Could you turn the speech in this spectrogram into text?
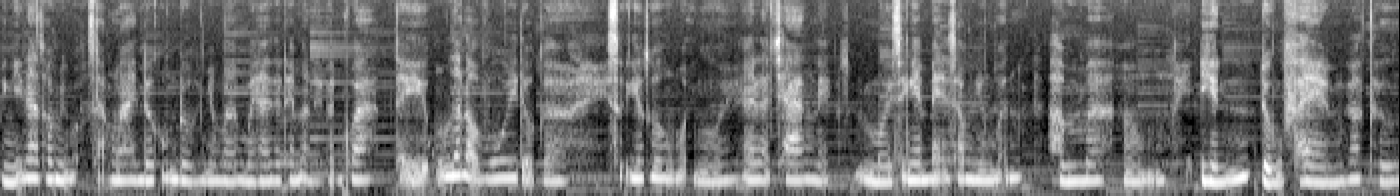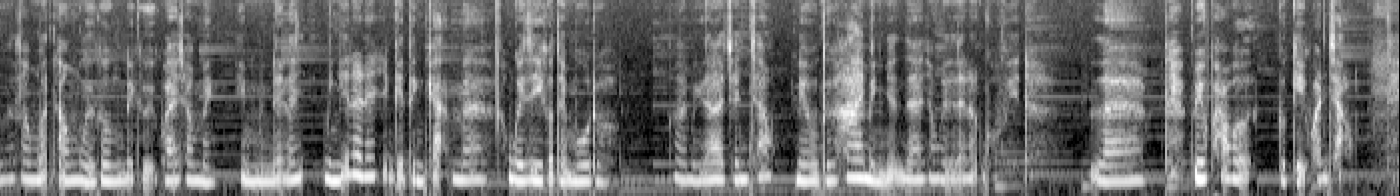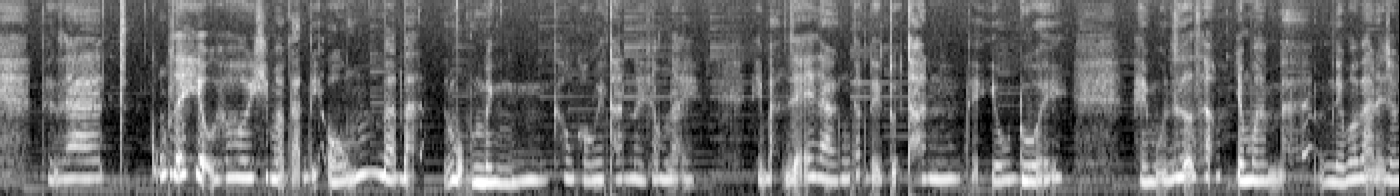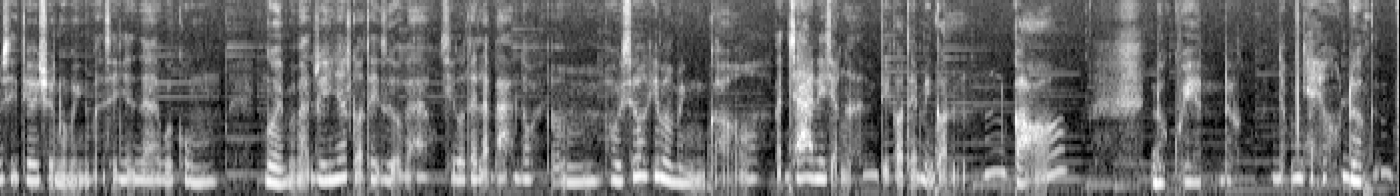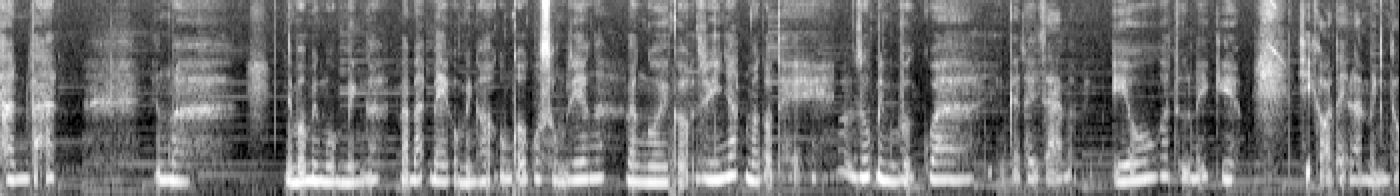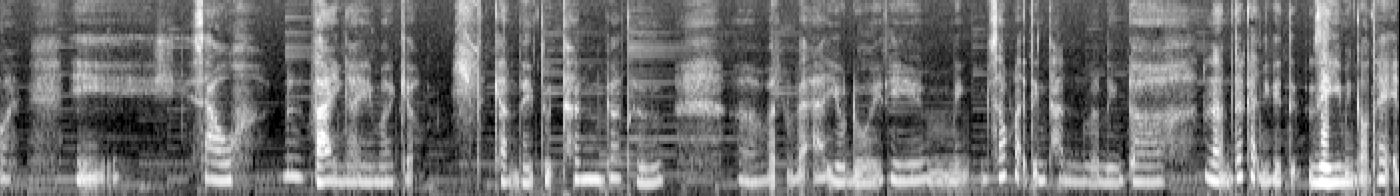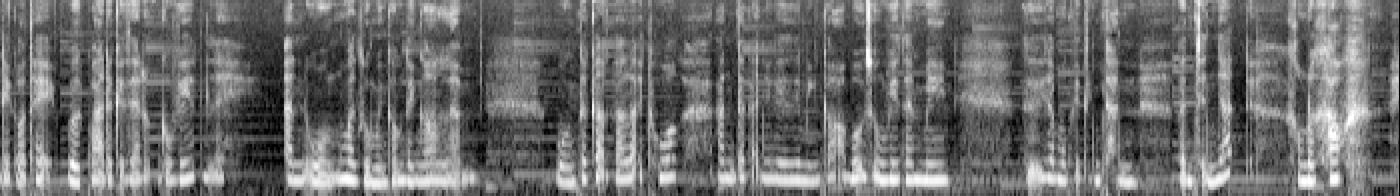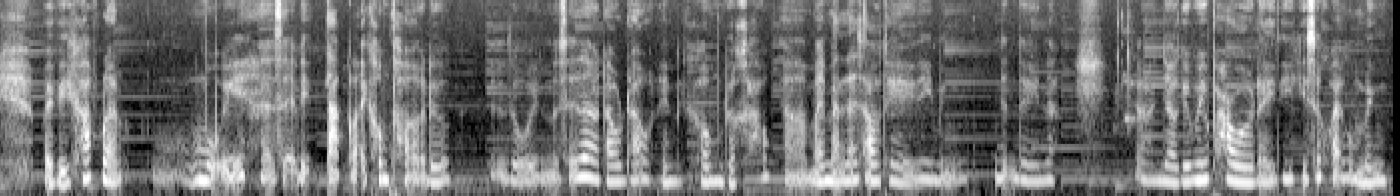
mình nghĩ là thôi mình bỏ sáng mai đưa cũng được nhưng mà 12 giờ đêm bạn ấy vẫn qua. Thì cũng rất là vui được uh, sự yêu thương của mọi người hay là trang này. Mới sinh em bé xong nhưng vẫn hâm um, yến đường phèn các thứ xong mật ong với gừng để gửi qua cho mình. Thì mình đấy là mình nghĩ là đấy những cái tình cảm mà không cái gì có thể mua được và mình rất là trân trọng điều thứ hai mình nhận ra trong cái giai đoạn covid là willpower cực kỳ quan trọng. Thực ra cũng dễ hiểu thôi khi mà bạn bị ốm và bạn một mình không có người thân ở trong này thì bạn dễ dàng cảm thấy tủi thân thấy yếu đuối thấy muốn dựa dẫm. Nhưng mà bạn, nếu mà bạn ở trong situation của mình bạn sẽ nhận ra cuối cùng người mà bạn duy nhất có thể dựa vào chỉ có thể là bạn thôi. Um, hồi trước khi mà mình có bạn trai đi chẳng hạn thì có thể mình còn có được quyền được nhõng nhẽo được than vãn. Nhưng mà nếu mà mình một mình á và bạn bè của mình họ cũng có cuộc sống riêng á và người có duy nhất mà có thể giúp mình vượt qua những cái thời gian mà mình yếu các thứ này kia chỉ có thể là mình thôi. Thì sau vài ngày mà kiểu cảm thấy tủi thân các thứ. Ờ, uh, vật vã yếu đuối thì mình sốc lại tinh thần và mình uh, làm tất cả những cái tự, gì mình có thể để có thể vượt qua được cái giai đoạn covid này. Ăn uống mặc dù mình không thấy ngon lắm uống tất cả các loại thuốc ăn tất cả những cái gì mình có bổ sung vitamin giữ cho một cái tinh thần phấn chấn nhất không được khóc. Bởi vì khóc là mũi sẽ bị tắc lại không thở được rồi nó sẽ rất là đau đầu nên không được khóc. À, may mắn là sau thế thì mình nhận thấy là à, nhờ cái willpower đấy thì cái sức khỏe của mình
